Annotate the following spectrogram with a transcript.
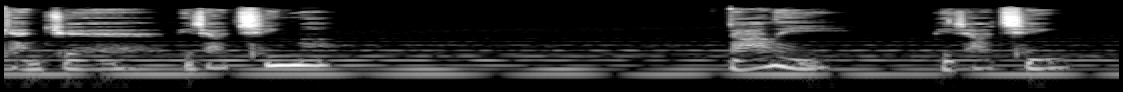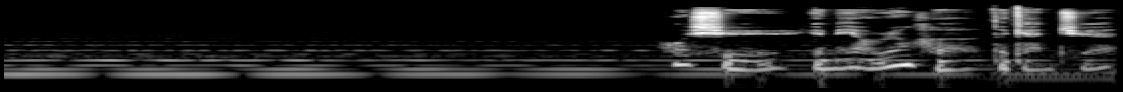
感觉比较轻吗？哪里比较轻？或许也没有任何的感觉，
